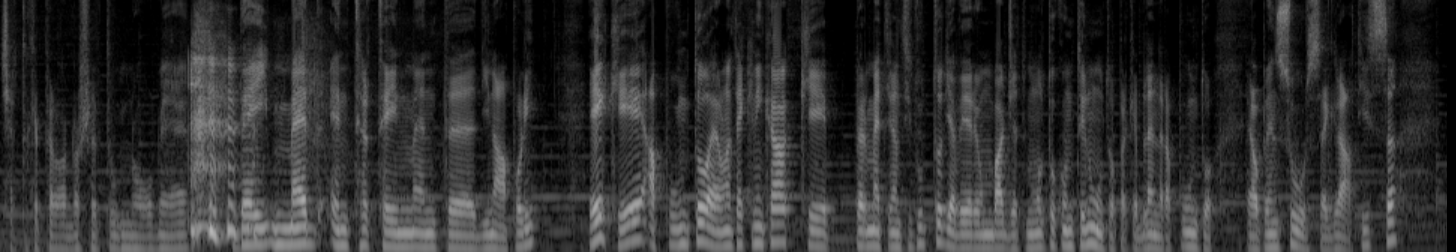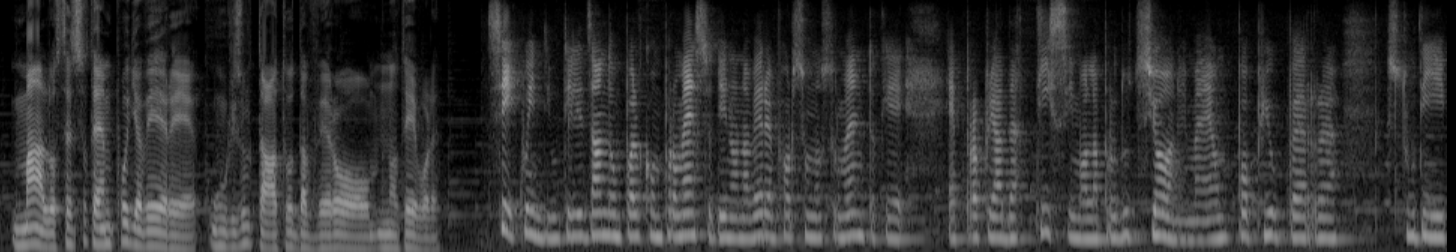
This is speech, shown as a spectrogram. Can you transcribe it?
certo che però hanno scelto un nome, eh, dei Mad Entertainment eh, di Napoli e che appunto è una tecnica che permette innanzitutto di avere un budget molto contenuto perché Blender appunto è open source, è gratis, ma allo stesso tempo di avere un risultato davvero notevole. Sì, quindi utilizzando un po' il compromesso di non avere forse uno strumento che è proprio adattissimo alla produzione, ma è un po' più per studi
